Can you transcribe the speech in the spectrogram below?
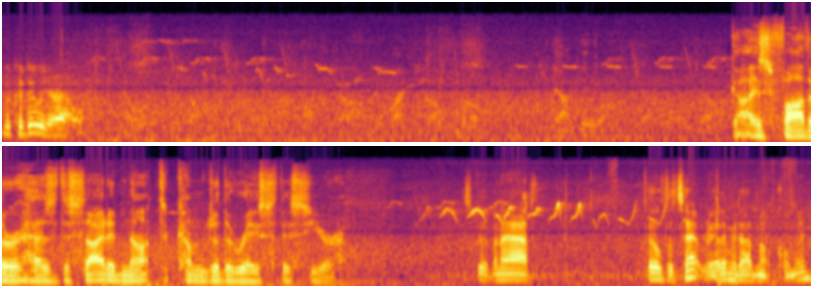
We could do with your help. Guy's father has decided not to come to the race this year. It's a bit of an hard pill to take, really, my dad not coming.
